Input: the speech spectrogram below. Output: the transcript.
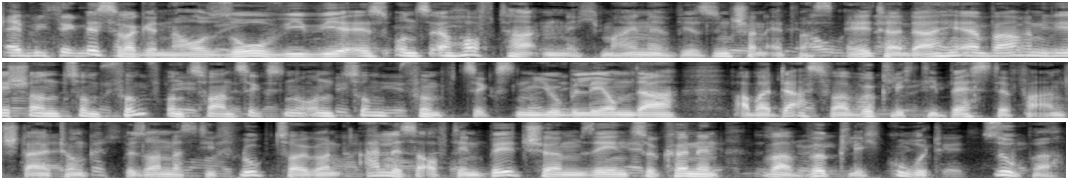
es war genau so, wie wir es uns erhofft hatten. Ich meine, wir sind schon etwas älter, daher waren wir schon zum 25. und zum 50. Jubiläum da. Aber das war wirklich die beste Veranstaltung. Besonders die Flugzeuge und alles auf den Bildschirmen sehen zu können, war wirklich gut. Super.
